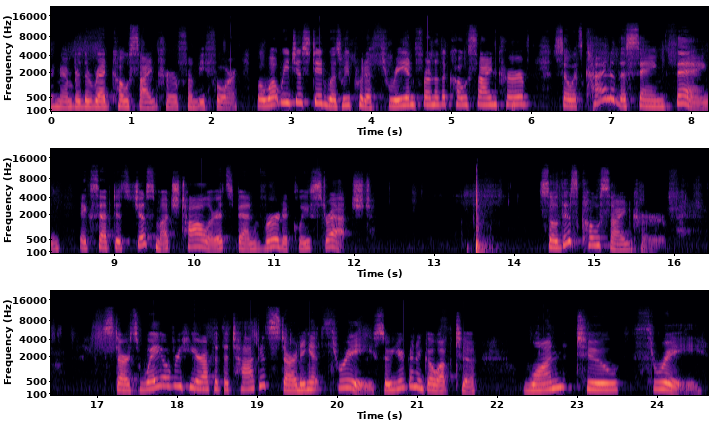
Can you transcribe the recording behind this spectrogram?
Remember the red cosine curve from before. Well, what we just did was we put a 3 in front of the cosine curve, so it's kind of the same thing, except it's just much taller. It's been vertically stretched. So this cosine curve starts way over here up at the top. It's starting at 3. So you're going to go up to one, two, three,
